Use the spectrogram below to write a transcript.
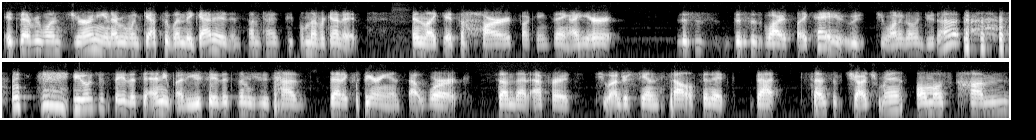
it's everyone's journey and everyone gets it when they get it and sometimes people never get it. And like it's a hard fucking thing. I hear this is this is why it's like hey do you want to go and do that? You don't just say that to anybody. You say that to somebody who's had that experience that work done that effort to understand self and it that sense of judgment almost comes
